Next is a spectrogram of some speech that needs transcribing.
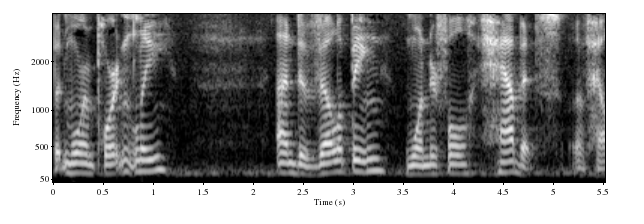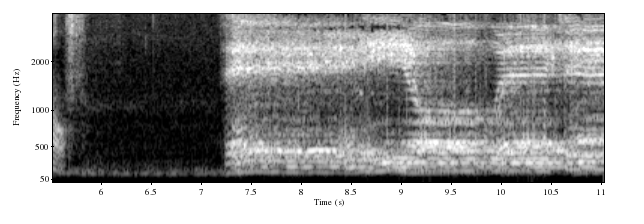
but more importantly, on developing wonderful habits of health. Quick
